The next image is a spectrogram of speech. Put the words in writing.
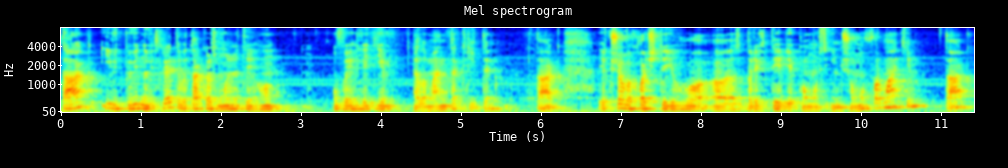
Так, і відповідно відкрити ви також зможете його у вигляді елемента кріти. Так. Якщо ви хочете його е, зберегти в якомусь іншому форматі, так,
